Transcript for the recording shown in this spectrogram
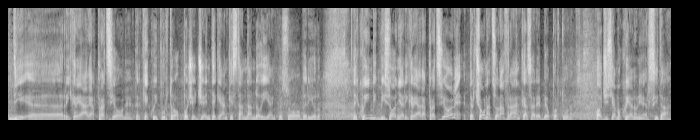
di eh, ricreare attrazione, perché qui purtroppo c'è gente che anche sta andando via in questo periodo e quindi bisogna ricreare attrazione e perciò una zona franca sarebbe opportuna. Oggi siamo qui all'università,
